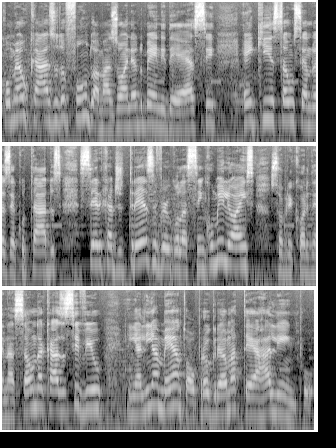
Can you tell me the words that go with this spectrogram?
como é o caso do Fundo Amazônia do BNDES, em que estão sendo executados cerca de 13,5 milhões sobre coordenação da Casa Civil, em alinhamento ao programa Terra Limpo.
